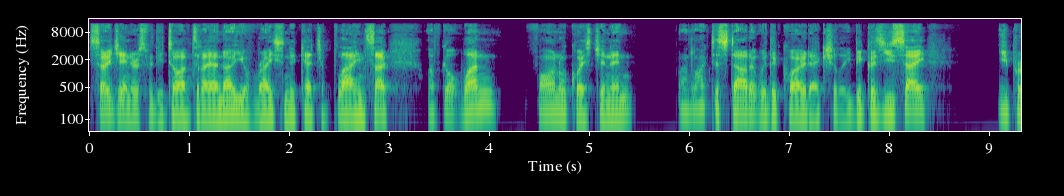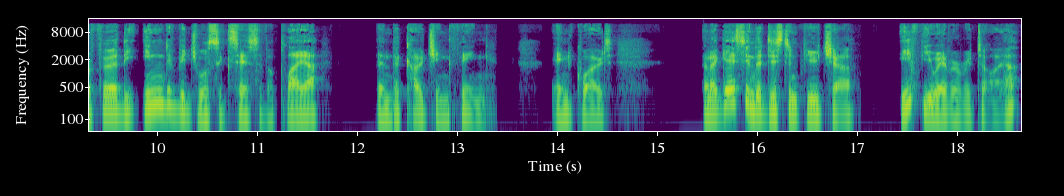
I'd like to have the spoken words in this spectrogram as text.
so generous with your time today. I know you're racing to catch a plane, so I've got one final question, and I'd like to start it with a quote actually, because you say you prefer the individual success of a player than the coaching thing. End quote. And I guess in the distant future, if you ever retire,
